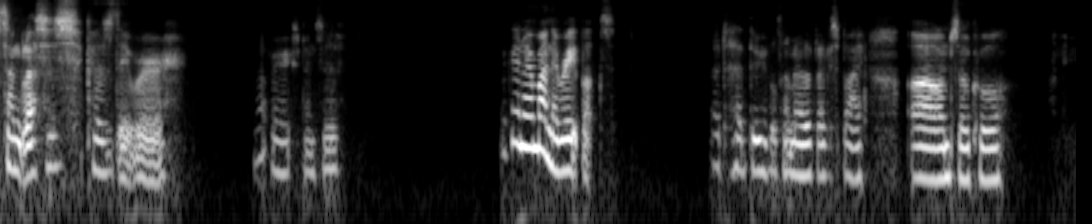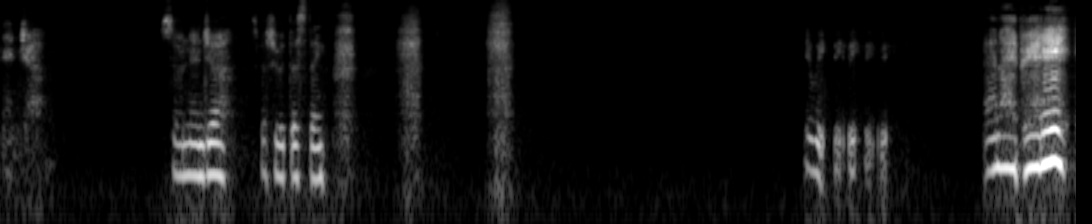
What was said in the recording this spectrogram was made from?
sunglasses because they were not very expensive. Okay, never mind. They were eight bucks. I had three people tell me I looked like a spy. Oh, I'm so cool. I'm a ninja. So ninja, especially with this thing. Hey, wait, wait, wait, wait, wait. Am I pretty?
